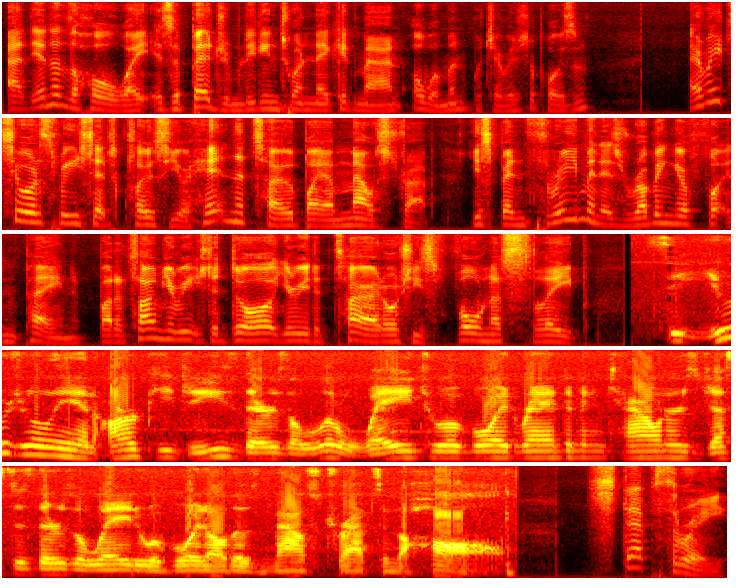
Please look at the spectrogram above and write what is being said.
At the end of the hallway is a bedroom leading to a naked man or woman, whichever is your poison. Every two or three steps closer you're hit in the toe by a mousetrap. You spend three minutes rubbing your foot in pain. By the time you reach the door, you're either tired or she's fallen asleep. See, usually in RPGs, there's a little way to avoid random encounters, just as there's a way to avoid all those mouse traps in the hall. Step 3.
